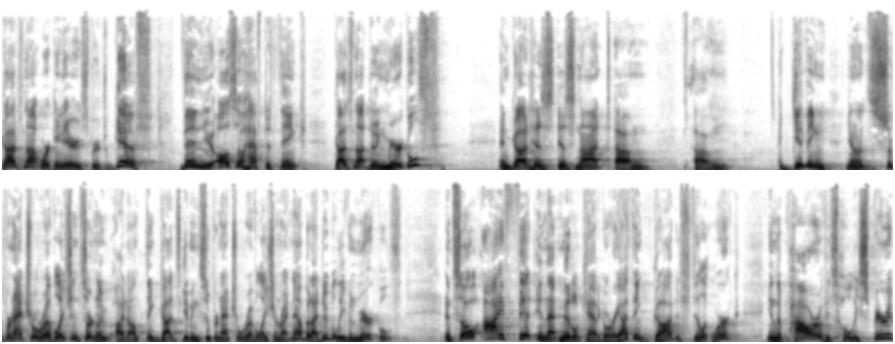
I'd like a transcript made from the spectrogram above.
God's not working in the area of spiritual gifts, then you also have to think God's not doing miracles, and God has, is not um, um, giving you know, supernatural revelation. Certainly, I don't think God's giving supernatural revelation right now, but I do believe in miracles. And so I fit in that middle category. I think God is still at work in the power of His Holy Spirit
